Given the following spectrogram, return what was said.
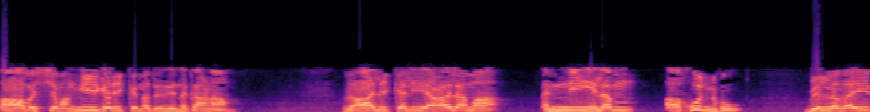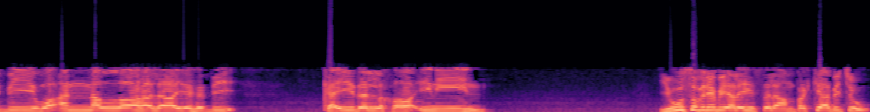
ആവശ്യം അംഗീകരിക്കുന്നത് എന്ന് കാണാം. അന്നീലം അഹുൻഹു ബിൽ ഗൈബി വ അന്നല്ലാഹ ലാ കൈദൽ യൂസുഫ് നബി അലഹിസ്സലാം പ്രഖ്യാപിച്ചു.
